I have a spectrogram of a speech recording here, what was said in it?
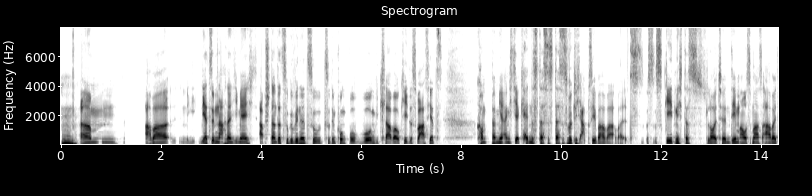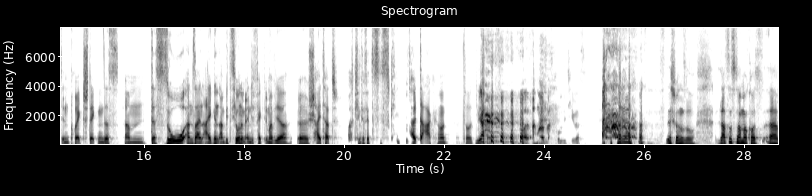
Mhm. Ähm, aber jetzt im Nachhinein, je mehr ich Abstand dazu gewinne, zu, zu dem Punkt, wo, wo irgendwie klar war, okay, das war's jetzt, kommt bei mir eigentlich die Erkenntnis, dass es, dass es wirklich absehbar war, weil es, es, es geht nicht, dass Leute in dem Ausmaß Arbeit in ein Projekt stecken, dass ähm, das so an seinen eigenen Ambitionen im Endeffekt immer wieder äh, scheitert. Was klingt das jetzt? Das klingt total dark. Und so, ja. Sag mal was Positives. ja, ist schon so. Lass uns noch mal kurz äh,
